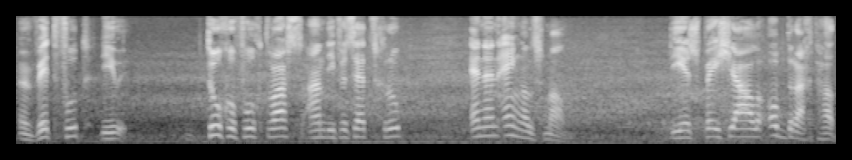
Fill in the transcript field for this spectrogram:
Een witvoet die toegevoegd was aan die verzetsgroep. En een Engelsman die een speciale opdracht had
